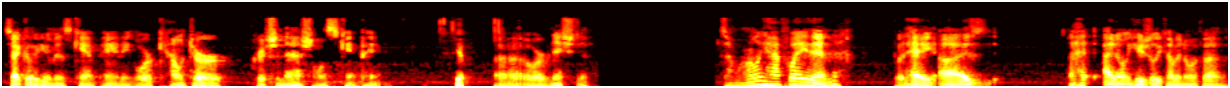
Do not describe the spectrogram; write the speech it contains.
secular humanist campaigning or counter Christian nationalist campaign. Yep. Uh, or initiative. So we're only halfway in, but hey, uh, as I don't usually come in with a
